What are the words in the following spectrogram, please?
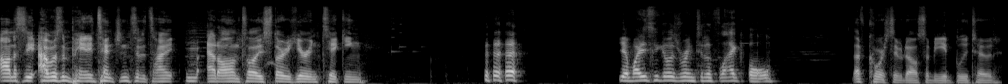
Honestly, I wasn't paying attention to the time at all until I started hearing ticking. yeah, why do you think I was running to the flagpole? Of course, it would also be a blue toad.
